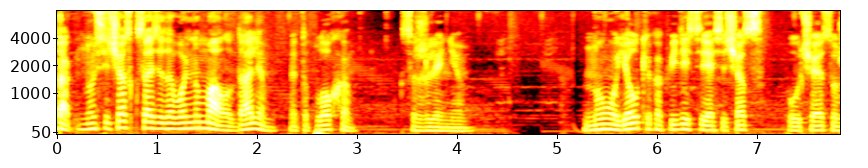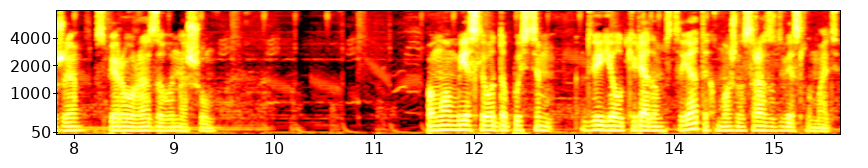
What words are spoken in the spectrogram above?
Так, ну сейчас, кстати, довольно мало дали. Это плохо, к сожалению. Ну, елки, как видите, я сейчас, получается, уже с первого раза выношу. По-моему, если вот, допустим, две елки рядом стоят, их можно сразу две сломать.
